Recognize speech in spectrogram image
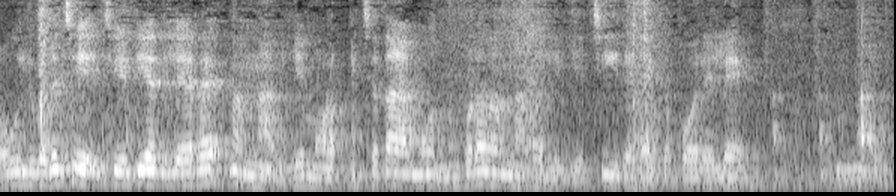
അപ്പോൾ ഉലുവട ചേട്ടി ചെടി അതിലേറെ നന്നാവില്ലേ? മുളപ്പിച്ചതാകുമ്പോൾ ഒന്നും കൂടെ നന്നാവല്ലേ ചീരടയൊക്കെ പോലെ അല്ലേ? നന്നാവും.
